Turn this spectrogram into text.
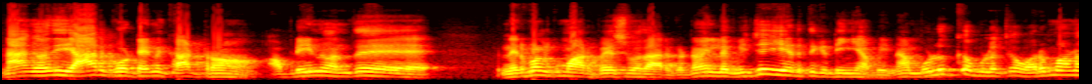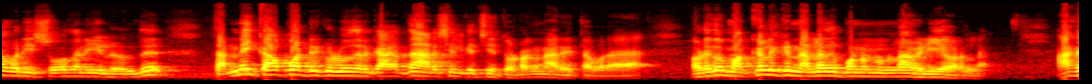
நாங்கள் வந்து யார் கோட்டைன்னு காட்டுறோம் அப்படின்னு வந்து நிர்மல்குமார் பேசுவதாக இருக்கட்டும் இல்லை விஜய் எடுத்துக்கிட்டீங்க அப்படின்னா முழுக்க முழுக்க வருமான வரி சோதனையிலிருந்து தன்னை காப்பாற்றிக் கொள்வதற்காக தான் அரசியல் கட்சியை தொடங்கினாரே தவிர அவர் ஏதோ மக்களுக்கு நல்லது பண்ணணும்லாம் வெளியே வரல. ஆக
